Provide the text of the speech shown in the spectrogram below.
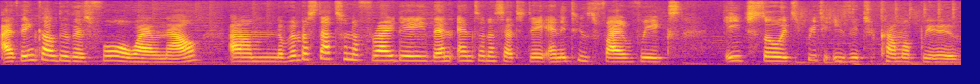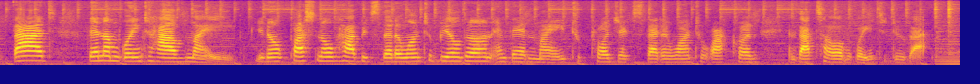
I think I'll do this for a while now. Um, November starts on a Friday then ends on a Saturday and it is five weeks each so it's pretty easy to come up with that then I'm going to have my you know personal habits that I want to build on and then my two projects that I want to work on and that's how I'm going to do that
